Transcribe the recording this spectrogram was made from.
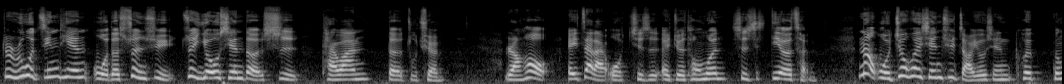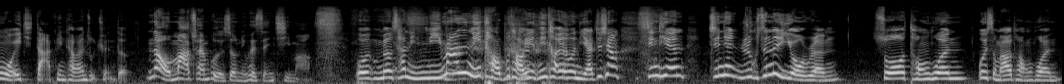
就如果今天我的顺序最优先的是台湾的主权，然后哎再来，我其实哎觉得同婚是第二层，那我就会先去找优先会跟我一起打拼台湾主权的。那我骂川普的时候，你会生气吗？我没有差你，你骂是你讨不讨厌？你讨厌问题啊？就像今天今天如果真的有人说同婚为什么要同婚，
